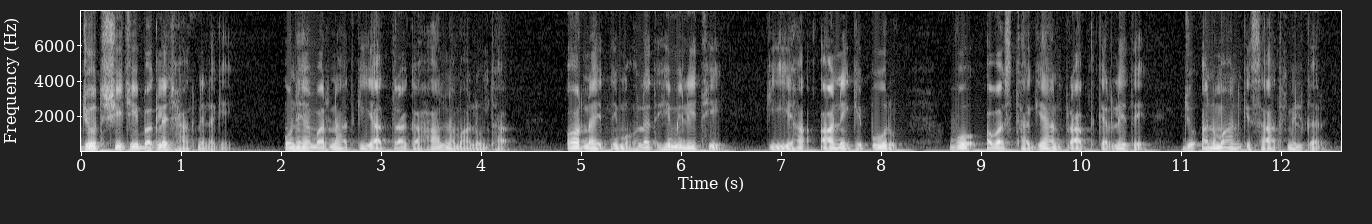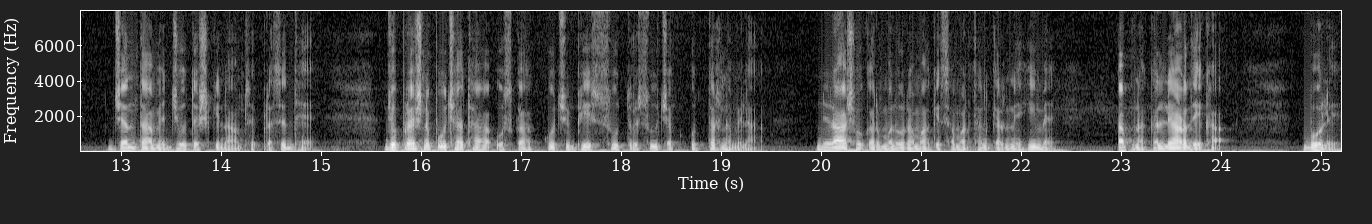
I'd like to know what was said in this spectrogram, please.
ज्योतिषी जी बगले झांकने लगे। उन्हें अमरनाथ की यात्रा का हाल न मालूम था, और न इतनी मोहलत ही मिली थी कि यहाँ आने के पूर्व वो अवस्था ज्ञान प्राप्त कर लेते, जो अनुमान के साथ मिलकर जनता में ज्योतिष के नाम से प्रसिद्ध है। जो प्रश्न पूछा था, उसका कुछ भी सूत्र सूचक उत्तर न मिला। निराश होकर मनोरमा के समर्थन करने ही में अपना कल्याण देखा। बोले,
